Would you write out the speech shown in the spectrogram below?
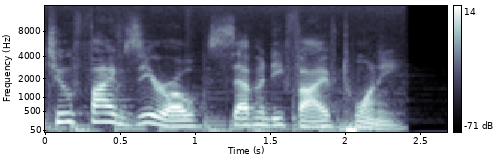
250 7520.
